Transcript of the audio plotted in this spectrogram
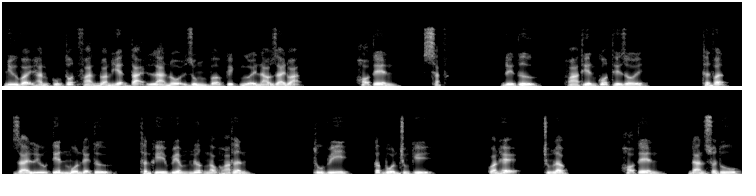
như vậy hắn cũng tốt phán đoán hiện tại là nội dung vở kịch người nào giai đoạn. Họ tên, sắp. Đến từ hoa thiên cốt thế giới. Thân phận, giải lưu tiên môn đệ tử, thần khí viêm nước ngọc hóa thân. Tu vi, cấp bốn trung kỳ. Quan hệ, trung lập. Họ tên, đan xuân thu.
